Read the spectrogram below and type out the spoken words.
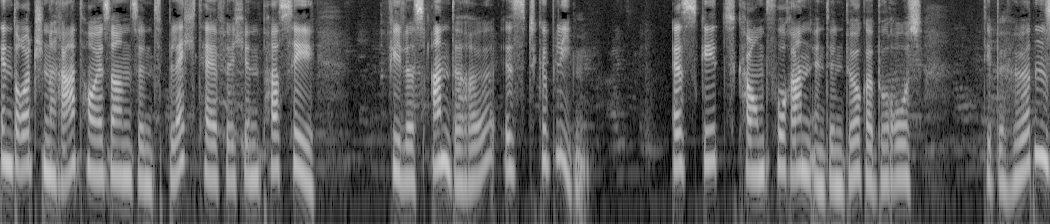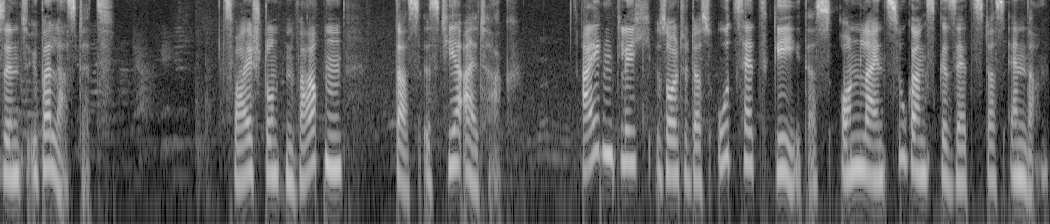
In deutschen Rathäusern sind Blechtäfelchen passé. Vieles andere ist geblieben. Es geht kaum voran in den Bürgerbüros. Die Behörden sind überlastet. Zwei Stunden warten, das ist hier Alltag. Eigentlich sollte das OZG, das Online-Zugangsgesetz, das ändern.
